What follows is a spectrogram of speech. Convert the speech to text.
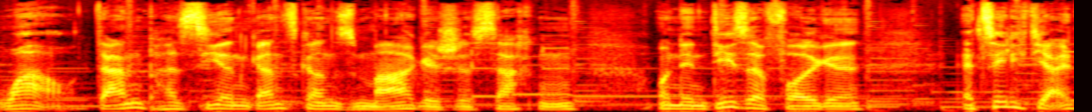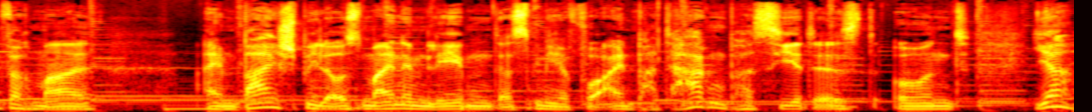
wow, dann passieren ganz, ganz magische Sachen. Und in dieser Folge erzähle ich dir einfach mal ein Beispiel aus meinem Leben, das mir vor ein paar Tagen passiert ist und ja,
